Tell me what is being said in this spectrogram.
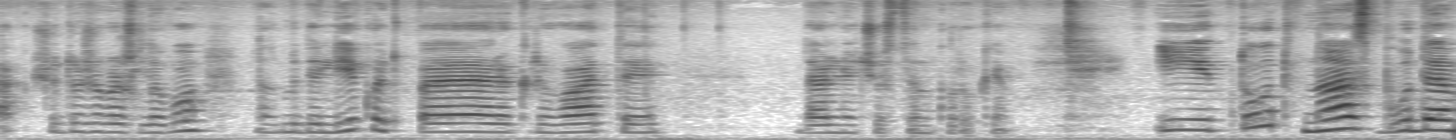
Так, що дуже важливо, у нас буде лікоть перекривати дальню частинку руки. І тут в нас буде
